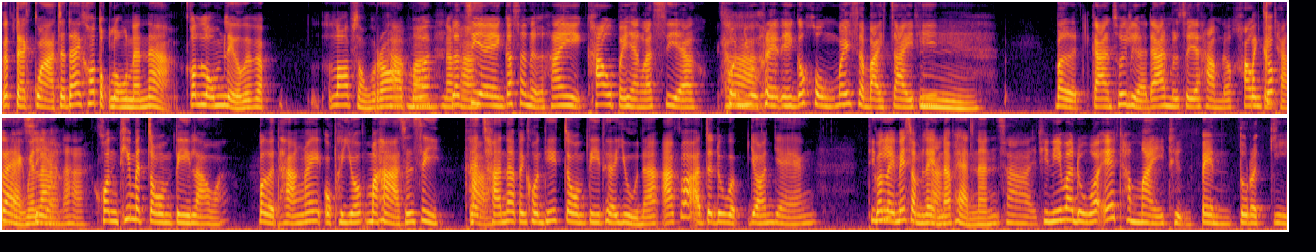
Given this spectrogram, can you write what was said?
ก็แต่กว่าจะได้ข้อตกลงนั้นน่ะ ก็ล้มเหลวไปแบบ รอบสองรอบค่ะเพราะมั้งว่านะคะรัสเซียเองก็เสนอให้เข้าไปยังรัสเซียค่ะคนยูเครนเองก็คงไม่สบายใจที่อืมเปิดการช่วยเหลือด้านมนุษยธรรมแล้วเข้ามันไปก็ทางแปลกรัไหมสเซีล่ะยนะคะ คนที่มาโจมตีเราอะเปิดทางให้อพยพมาหาฉันสิแต่ค่ะฉันอะเป็นคนที่โจมตีเธออยู่นะอะก็อาจจะดูแบบย้อนแย้งทีนี้ก็เลยไม่สำเร็จนะค่ะแผนนั้น ใช่ ทีนี้มาดูว่าเอ๊ะทำไมถึงเป็นตุรกี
